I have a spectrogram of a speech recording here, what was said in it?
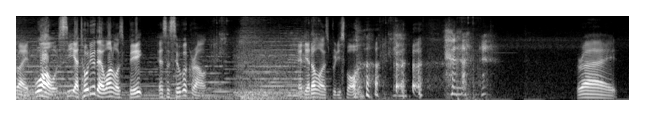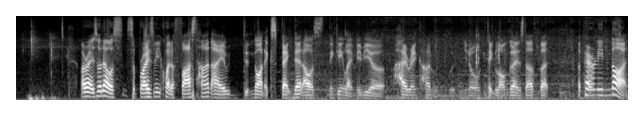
Right, whoa, see, I told you that one was big. It's a silver crown. And the other one is pretty small. right. Alright, so that was surprisingly quite a fast hunt. I did not expect that. I was thinking like maybe a high rank hunt would, you know, take longer and stuff, but apparently not.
